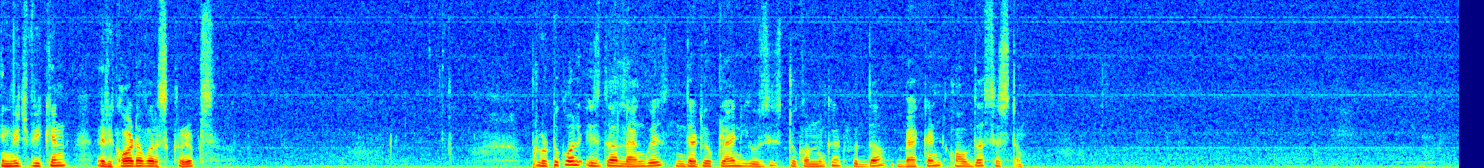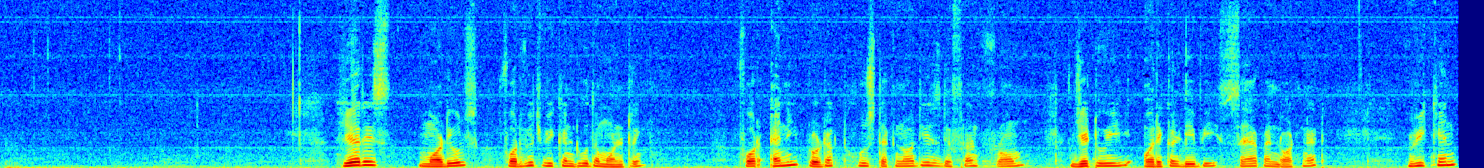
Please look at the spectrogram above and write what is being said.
in which we can record our scripts Protocol is the language that your client uses to communicate with the backend of the system. Here is modules for which we can do the monitoring. For any product whose technology is different from J2E, Oracle DB, SAP and .NET, we can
